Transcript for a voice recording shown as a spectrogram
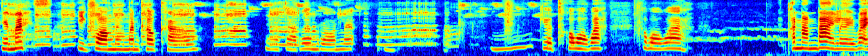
เห็นไหม อีกฟองหนึ่งมันขาวๆอากาศเริ่มร้อนแล้วเกี่ยวเขาบอกว่า เขาบอกว่า พนันได้เลยว่าไอ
